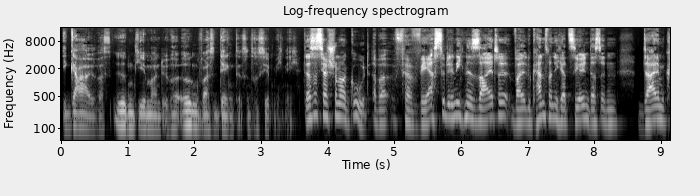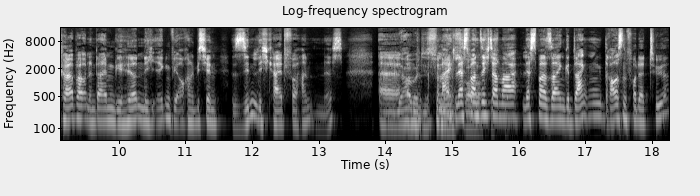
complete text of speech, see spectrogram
egal, was irgendjemand über irgendwas denkt. Das interessiert mich nicht. Das ist ja schon mal gut. Aber verwehrst du dir nicht eine Seite? Weil du kannst mir nicht erzählen, dass in deinem Körper und in deinem Gehirn nicht irgendwie auch ein bisschen Sinnlichkeit vorhanden ist. Äh, ja, aber vielleicht lässt man sich da mal, lässt mal seinen Gedanken draußen vor der Tür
